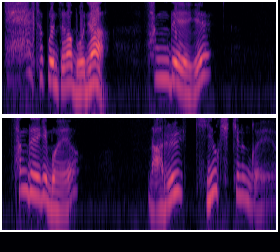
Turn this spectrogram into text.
제일 첫 번째가 뭐냐? 상대에게 상대에게 뭐예요? 나를 기억시키는 거예요.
